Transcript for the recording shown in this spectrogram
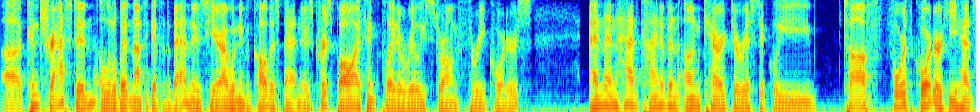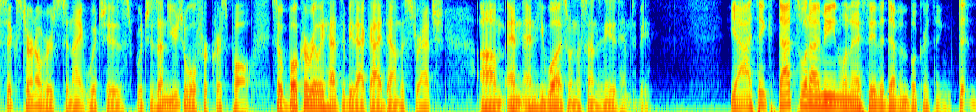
uh, contrasted a little bit. Not to get to the bad news here. I wouldn't even call this bad news. Chris Paul, I think, played a really strong three quarters and then had kind of an uncharacteristically tough fourth quarter. He had six turnovers tonight, which is which is unusual for Chris Paul. So Booker really had to be that guy down the stretch, um, and and he was when the Suns needed him to be. Yeah, I think that's what I mean when I say the Devin Booker thing. The,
